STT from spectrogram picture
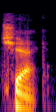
Check.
